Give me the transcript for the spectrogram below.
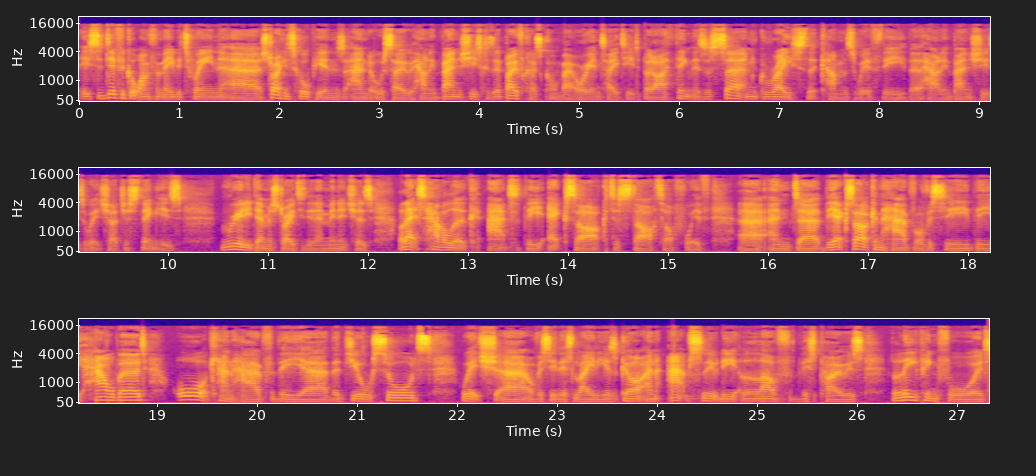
it's a difficult one for me between uh, Striking Scorpions and also Howling Banshees because they're both close combat orientated, but I think there's a certain grace that comes with the, the Howling Banshees, which I just think is really demonstrated in their miniatures. Let's have a look look at the Exarch to start off with. Uh, and uh, the Exarch can have obviously the halberd or can have the uh, the dual swords, which uh, obviously this lady has got, and absolutely love this pose. Leaping forward,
